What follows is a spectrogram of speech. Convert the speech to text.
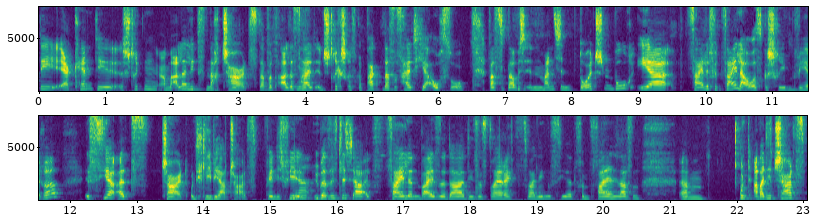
die er kennt, die stricken am allerliebsten nach Charts. Da wird alles ja. halt in Strickschrift gepackt. Das ist halt hier auch so. Was, glaube ich, in manchen deutschen Buch eher Zeile für Zeile ausgeschrieben wäre, ist hier als Chart. Und ich liebe ja Charts. Finde ich viel ja. übersichtlicher als zeilenweise da dieses drei rechts, zwei links hier, fünf fallen lassen. Ähm, und aber die Charts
